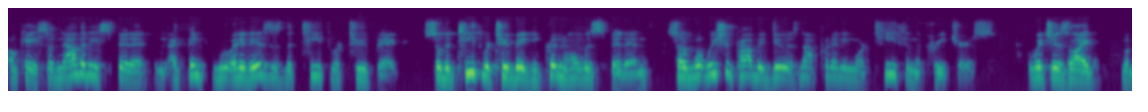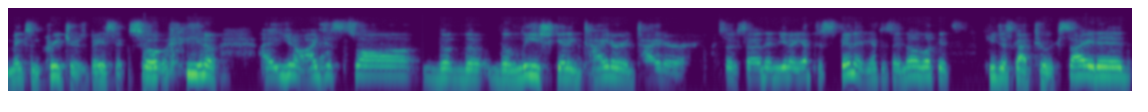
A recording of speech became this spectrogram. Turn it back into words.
Okay, so now that he spit it, I think what it is is the teeth were too big. So the teeth were too big. He couldn't hold his spit in. So what we should probably do is not put any more teeth in the creatures, which is like what makes them creatures, basic. So you know, I you know I just saw the the the leash getting tighter and tighter. So so then you know you have to spin it. You have to say no. Look, it's he just got too excited.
